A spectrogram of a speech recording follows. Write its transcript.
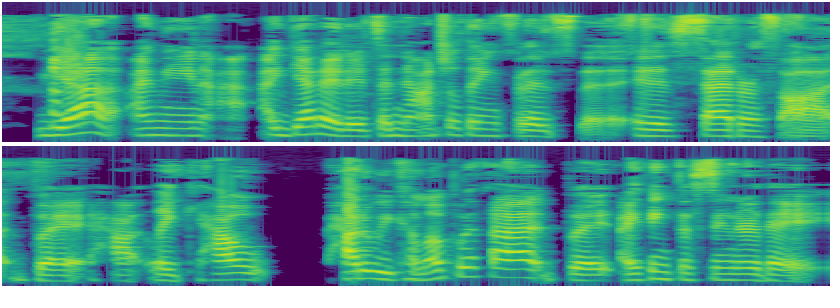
yeah, I mean, I get it. It's a natural thing for this. it is said or thought, but how like how how do we come up with that? But I think the sooner that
